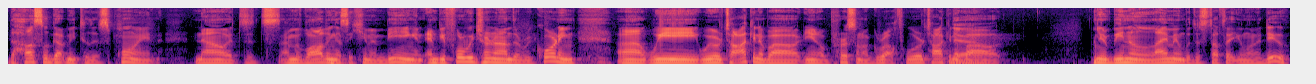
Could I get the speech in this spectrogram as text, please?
the hustle got me to this point now it's it's I'm evolving as a human being. And, and before we turn on the recording, uh, we we were talking about you know personal growth. We were talking yeah. about you know being in alignment with the stuff that you want to do,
